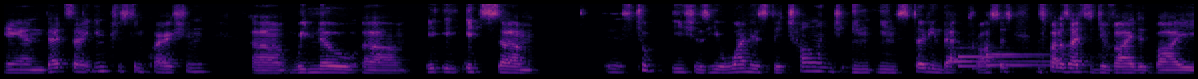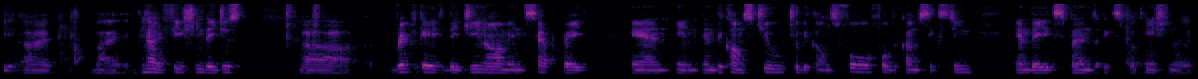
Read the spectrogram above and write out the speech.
And that's an interesting question. Uh, we know um, it, it, it's um, two issues here. One is the challenge in, in studying that process. The parasites are divided by uh, by binary fission. They just uh, replicate the genome and separate and, and, and becomes two, two becomes four, four becomes 16, and they expand exponentially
